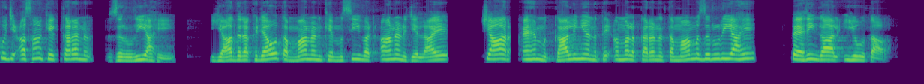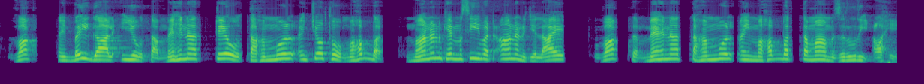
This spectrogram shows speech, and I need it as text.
कुझु असांखे करणु ज़रूरी आहे यादि रखजो त माननि खे मसीह वटि आणण जे लाइ चार अहम ॻाल्हियुनि ते अमल करणु तमामु ज़रूरी आहे पहिरीं ॻाल्हि इहो त वक़्त ऐं ॿई ॻाल्हि इहो त महिनत टियों तहमुल ऐं चोथो मोहबतु माननि खे मुसीबति आनन जे लाइ वक़्तु महिनतु तहमुल ऐं मोहबत तमामु ज़रूरी आहे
